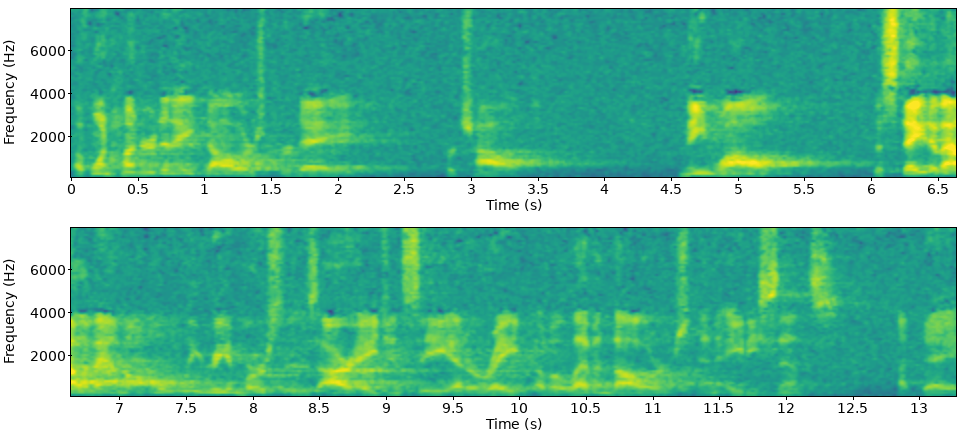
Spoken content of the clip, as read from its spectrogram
of $108 per day per child. Meanwhile, the state of Alabama only reimburses our agency at a rate of $11.80 a day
